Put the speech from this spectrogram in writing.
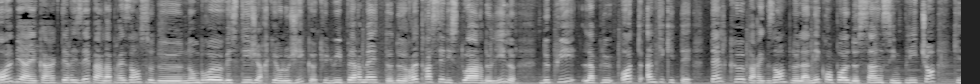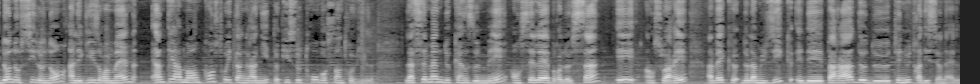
Olbia est caractérisé par la présence de nombreux vestiges archéologiques qui lui permettent de retracer l'histoire de l'île depuis la plus haute antiquité, telle que par exemple la nécropole de San Simplicio qui donne aussi le nom à l'église romaine entièrement construite en granit qui se trouve au centre-ville. La semaine du 15 mai, on célèbre le Saint et en soirée avec de la musique et des parades de tenues traditionnelles.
